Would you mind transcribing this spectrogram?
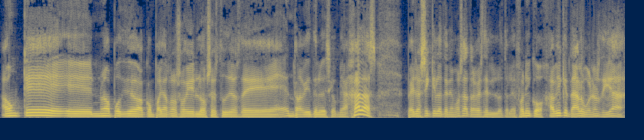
aunque eh, no ha podido acompañarnos hoy en los estudios de Radio y Televisión Miajadas, pero sí que lo tenemos a través del hilo telefónico. Javi, ¿qué tal? Buenos días.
